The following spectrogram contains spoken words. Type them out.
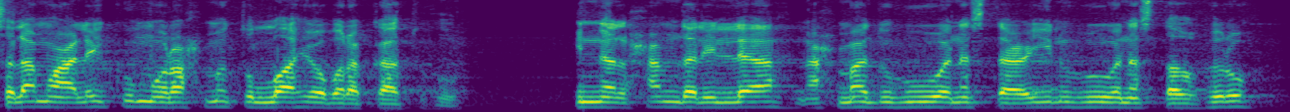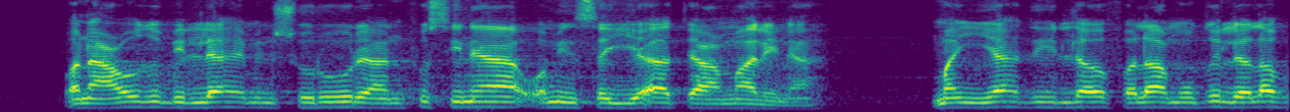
আসসালামু আলাইকুম ও রহমতুল্লাহ ওবরাকাত ইনআলহামদুলিল্লাহ নাহমাদুহস্তাইনুস্তফির ওনাউদুবিল্লাহমিন সুরুর আনফুসিনা ওমিন সৈয়াতিনা মাইয়াহদুল্লাহ ফলা মুদুল্লাহ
